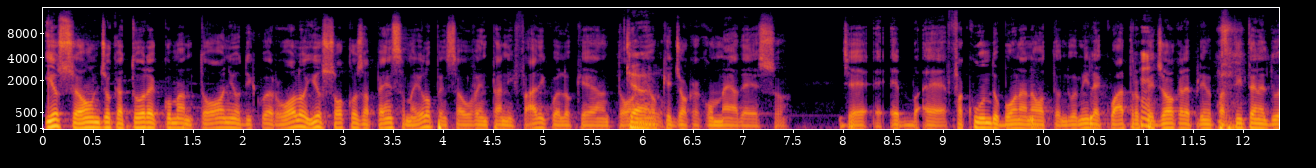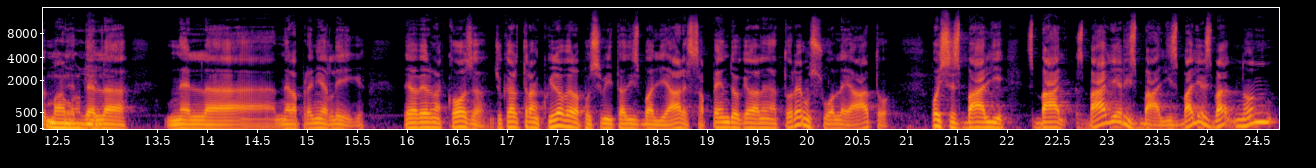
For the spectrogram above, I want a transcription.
io se ho un giocatore come Antonio di quel ruolo, io so cosa pensa, ma io lo pensavo vent'anni fa di quello che è Antonio Chiaro. che gioca con me adesso. Cioè, è, è- è Facundo, buonanotte, un 2004 che gioca le prime partite nel nel- nella Premier League. Deve avere una cosa, giocare tranquillo, avere la possibilità di sbagliare, sapendo che l'allenatore è un suo alleato. Poi se sbagli, sbagli, sbagli e risbagli, sbagli e risbagli, non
